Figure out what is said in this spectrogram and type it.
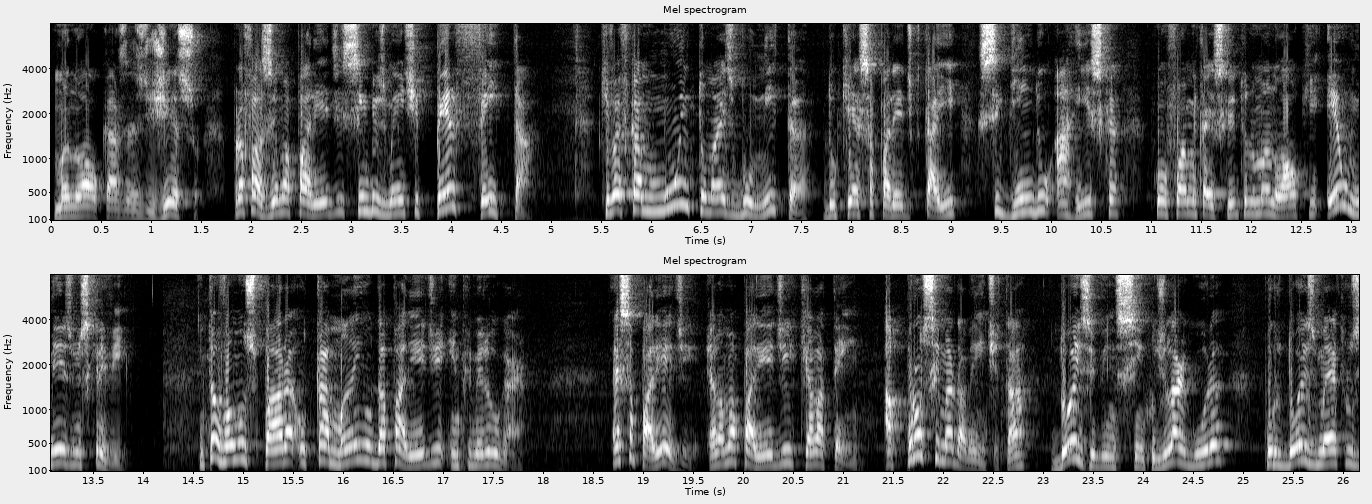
Manual Casas de Gesso, para fazer uma parede simplesmente perfeita, que vai ficar muito mais bonita do que essa parede que está aí, seguindo a risca conforme está escrito no manual que eu mesmo escrevi. Então vamos para o tamanho da parede em primeiro lugar. Essa parede, ela é uma parede que ela tem aproximadamente, tá? 2,25 de largura por 2,20 metros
